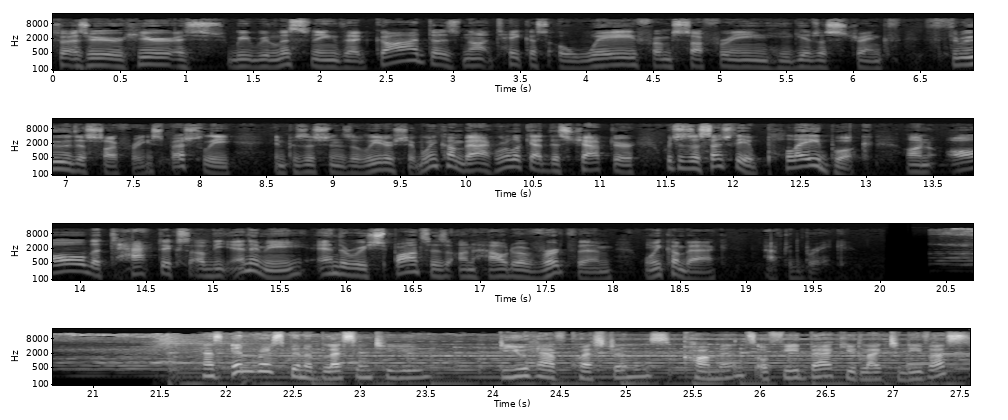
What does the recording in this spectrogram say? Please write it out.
So, as we're here, as we were listening, that God does not take us away from suffering, He gives us strength through the suffering, especially in positions of leadership. When we come back, we're going to look at this chapter, which is essentially a playbook on all the tactics of the enemy and the responses on how to avert them when we come back after the break. Has Inverse been a blessing to you? Do you have questions, comments, or feedback you'd like to leave us?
